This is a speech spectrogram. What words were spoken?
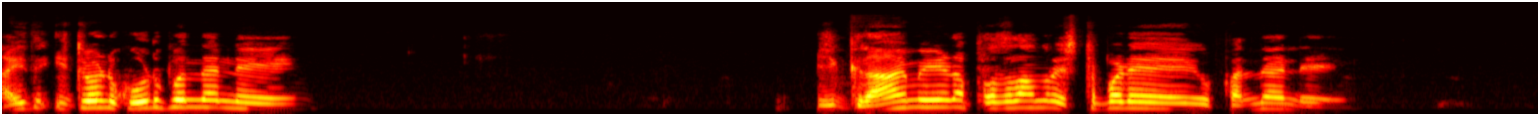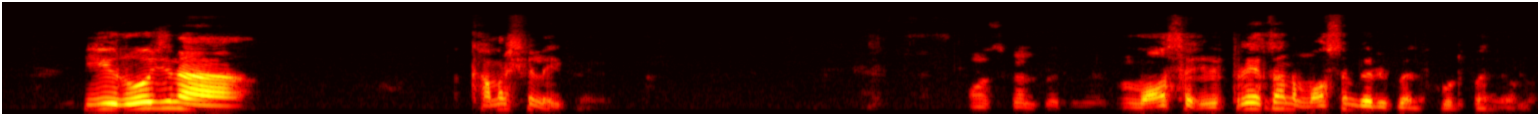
అయితే ఇటువంటి కోడి పందాన్ని ఈ గ్రామీణ ప్రజలందరూ ఇష్టపడే పందాన్ని ఈ రోజున కమర్షియల్ అయిపోయింది. మోసం విపరీతమైన మోసం పెరిగిపోయింది కోడి పందెంలో.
